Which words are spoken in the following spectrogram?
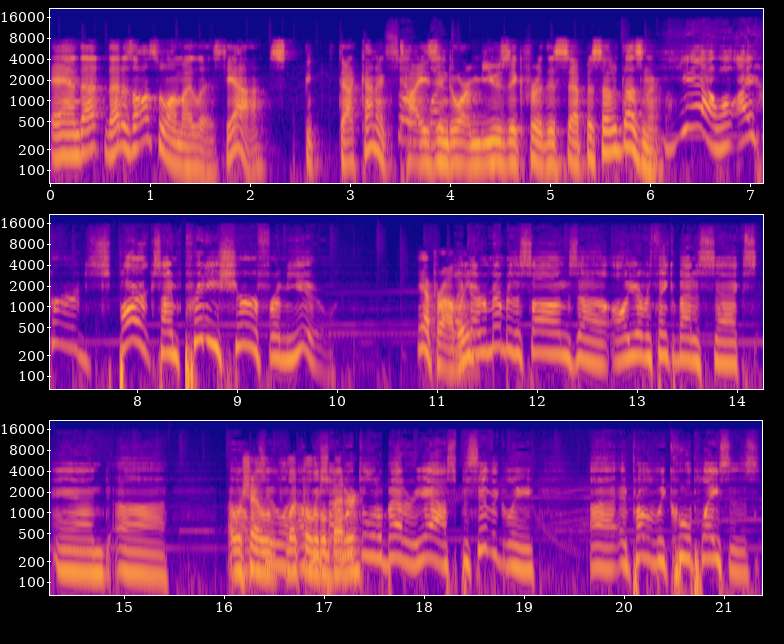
and that that is also on my list. Yeah, that kind of ties like- into our music for this episode, doesn't it? Yeah, well, I heard Sparks. I'm pretty sure from you. Yeah, probably. Like I remember the songs. Uh, All you ever think about is sex, and uh, I wish I what's the other looked I a little wish I better. looked a little better. Yeah, specifically, uh, and probably cool places.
